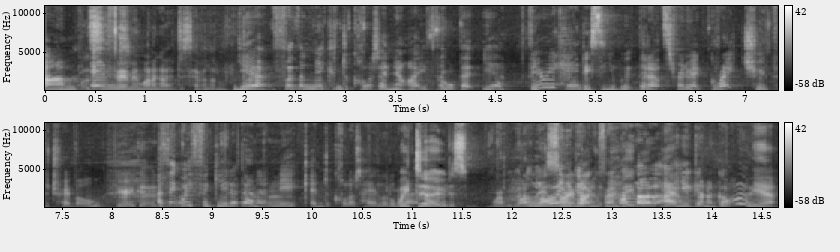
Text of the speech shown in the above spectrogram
Um, What's the firming one? I'm going to have to just have a little. Yeah, for the neck and decollete. Now, I think Ooh. that, yeah, very handy. So you work that out straight away. Great tube for travel. Very good. I think we forget about our neck and decollete a little we bit. We do. Just rub a bit on there. Sorry, microphone how people. How low yeah. are you going to go? Yeah,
